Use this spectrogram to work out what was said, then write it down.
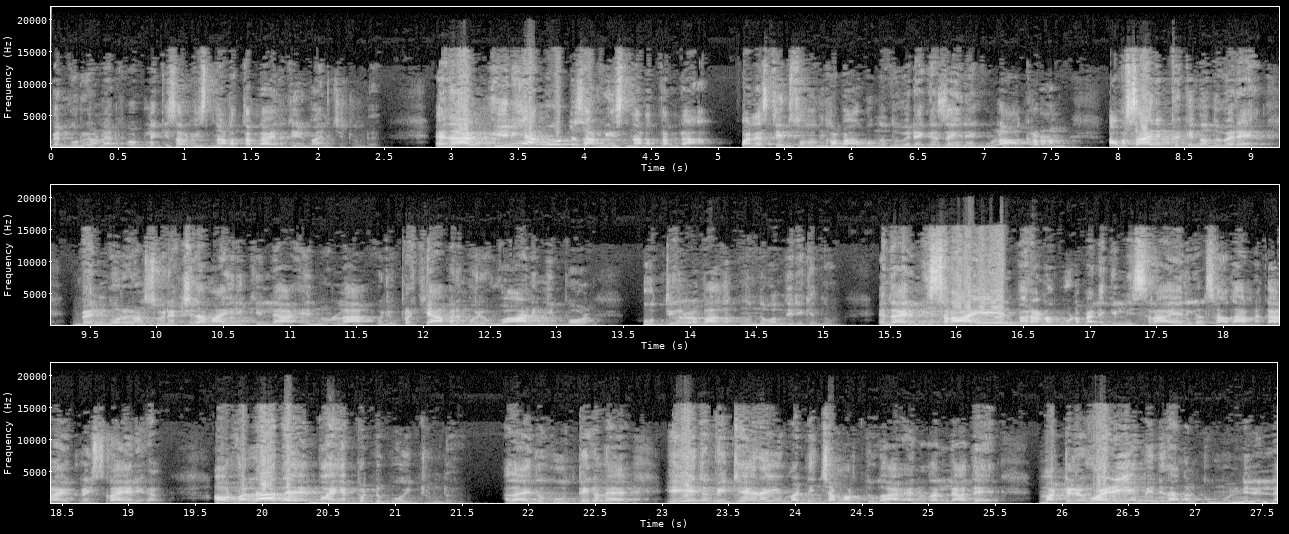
ബെൻഗുറിയോൺ എയർപോർട്ടിലേക്ക് സർവീസ് നടത്തണ്ട എന്ന് തീരുമാനിച്ചിട്ടുണ്ട്. എന്നാൽ ഇനി അങ്ങോട്ട് സർവീസ് നടത്തണ്ട. പലസ്തീൻ സ്വതന്ത്രമാകുന്നതുവരെ ഗസയിലേക്കുള്ള ആക്രമണം അവസാനിപ്പിക്കുന്നതുവരെ ബെൻഗുറിയോൺ സുരക്ഷിതമായിരിക്കില്ല എന്നുള്ള ഒരു പ്രഖ്യാപനം ഒരു വാണിംഗ് ഇപ്പോൾ ഹൂത്തികളുടെ ഭാഗത്ത് നിന്ന് വന്നിരിക്കുന്നു. എന്തായാലും ഇസ്രായേൽ ഭരണകൂടം അല്ലെങ്കിൽ ഇസ്രായേലികൾ സാധാരണക്കാരായിട്ടുള്ള ഇസ്രായേലികൾ അവർ വല്ലാതെ ഭയപ്പെട്ടു പോയിട്ടുണ്ട്. അതായത് ഹൂത്തികളെ ഏത് വിധേനയും അടിച്ചമർത്തുക എന്നതല്ലാതെ മറ്റൊരു വഴിയും ഇനി തങ്ങൾക്ക് മുന്നിലില്ല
